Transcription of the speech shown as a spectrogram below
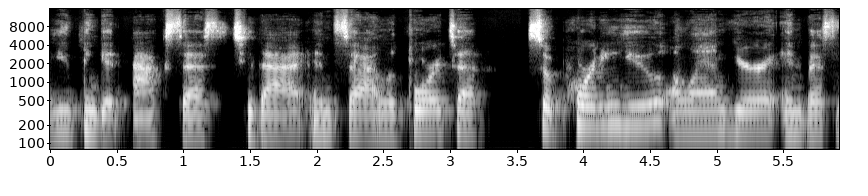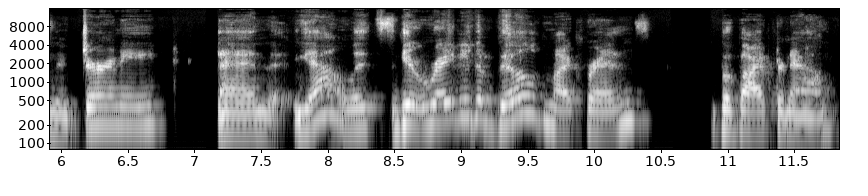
you can get access to that. And so I look forward to supporting you along your investment journey. And yeah, let's get ready to build, my friends. Bye bye for now.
